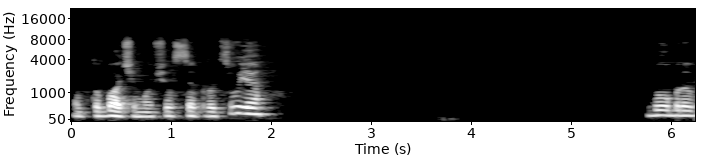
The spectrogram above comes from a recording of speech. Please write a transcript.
Тобто бачимо, що все працює. Добре.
